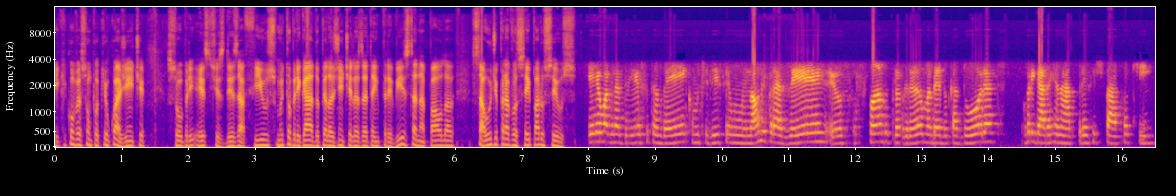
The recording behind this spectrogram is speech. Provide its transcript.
e que conversou um pouquinho com a gente sobre estes desafios. Muito obrigado pela gentileza da entrevista, Ana Paula. Saúde para você e para os seus. Eu agradeço também, como te disse, é um enorme prazer. Eu sou fã do programa da educadora. Obrigada, Renato, por esse espaço aqui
